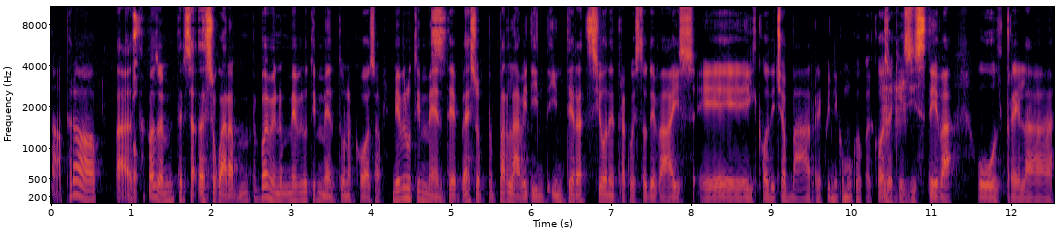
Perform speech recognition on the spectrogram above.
No, però questa oh. cosa mi interessa. Adesso guarda, poi mi è venuto in mente una cosa. Mi è venuto in mente, adesso parlavi di interazione tra questo device e il codice a barre, quindi comunque qualcosa mm-hmm. che esisteva oltre la,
